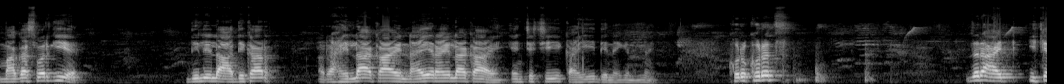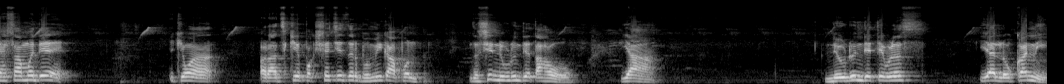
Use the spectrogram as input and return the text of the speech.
मागासवर्गीय दिलेला अधिकार राहिला काय नाही राहिला काय यांच्याशी काही देणं घेणं नाही. खरोखरच जर आय इतिहासामध्ये किंवा राजकीय पक्षाची जर भूमिका आपण जशी निवडून देत आहो या निवडून देते वेळेस या लोकांनी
